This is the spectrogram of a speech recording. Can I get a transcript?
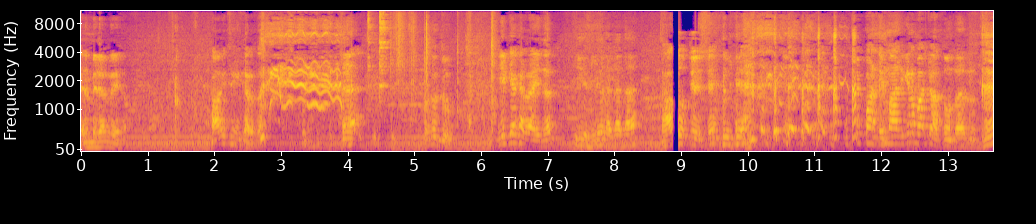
ਇਹ ਮੇਰਾ ਵੇਖ ਆ ਇੱਥੇ ਕੀ ਕਰਦਾ तो तू ये क्या कर रहा है इधर ये इसलिए रखा था हाथ धोते हो इससे ये भांडे मांज के ना बाद चो हाथ धोता है तू। है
